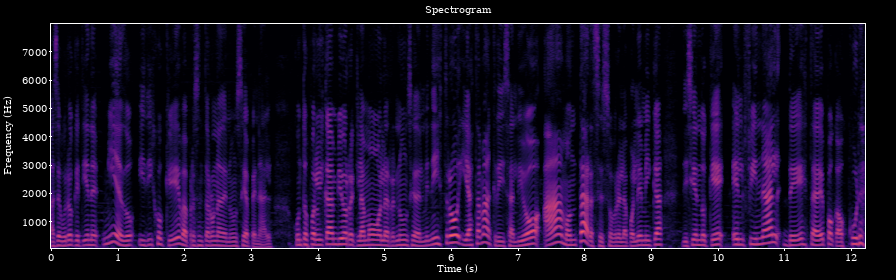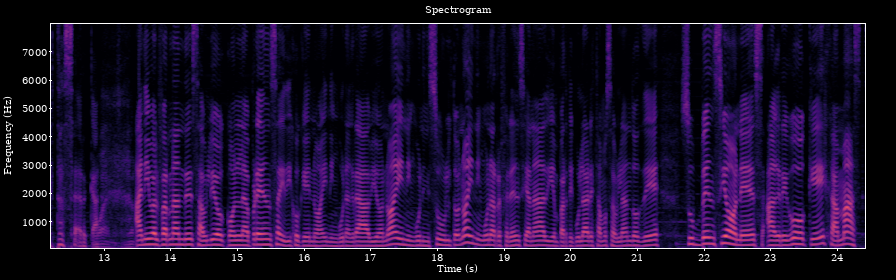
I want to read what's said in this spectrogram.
aseguró que tiene miedo y dijo que va a presentar una denuncia penal. Juntos por el Cambio reclamó la renuncia del ministro y hasta Macri salió a montarse sobre la polémica diciendo que el final de esta época oscura está cerca. Aníbal Fernández habló con la prensa y dijo que no hay ningún agravio, no hay ningún insulto, no hay ninguna referencia a nadie en particular, estamos hablando de subvenciones. Agregó que jamás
